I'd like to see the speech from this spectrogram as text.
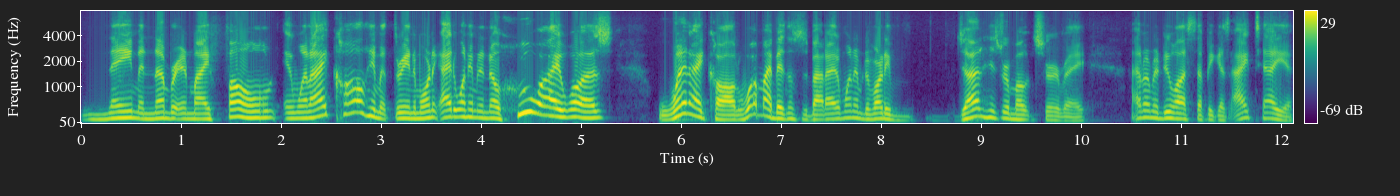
name and number in my phone. And when I call him at three in the morning, I'd want him to know who I was, when I called, what my business was about. I want him to have already done his remote survey. I don't want to do all that stuff because I tell you,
